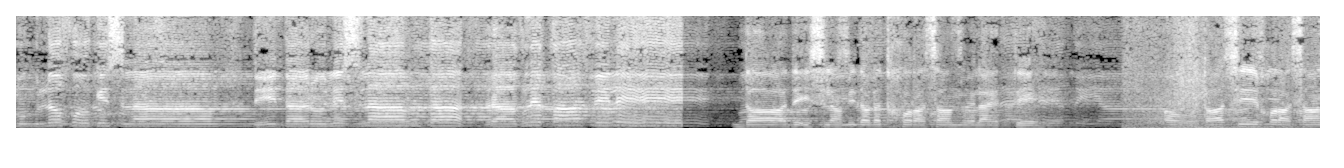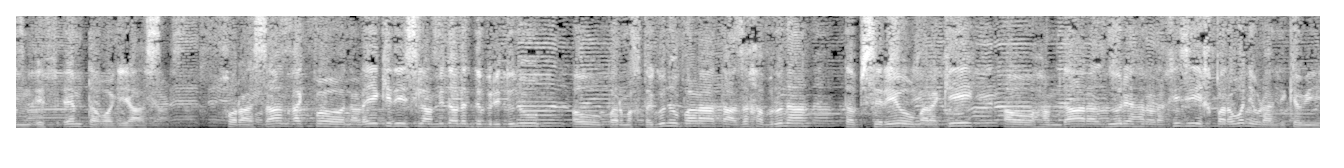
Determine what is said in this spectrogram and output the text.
مونږ له خوږ اسلام دی دارالاسلام ته راغلې قافلې دا د اسلامي دولت خراسان ولایت دی او تاسو خراسان اف ام ته غوږ یاست خراسان غږ په نړۍ کې د اسلامي دولت د بریدونو او پرمختګونو په اړه تازه خبرونه تبصرې او مرکې او همداراز نورې هر اړخیزې خپرونې وړاندې کوي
